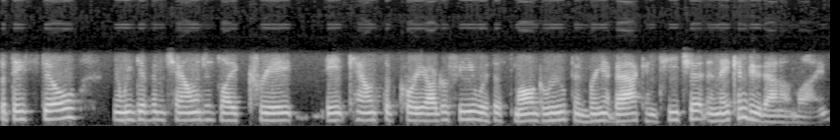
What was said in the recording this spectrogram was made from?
but they still and we give them challenges like create eight counts of choreography with a small group and bring it back and teach it, and they can do that online.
